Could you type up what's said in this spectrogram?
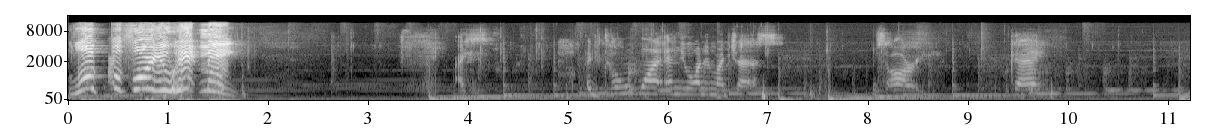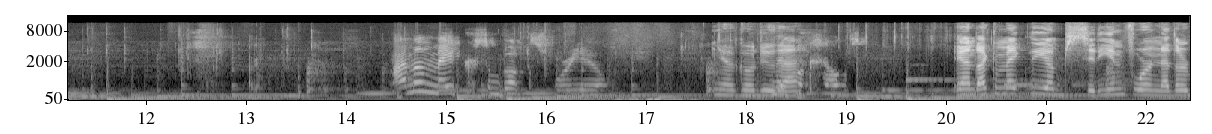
Look before you hit me! I, I don't want anyone in my chest. I'm sorry. Okay? Okay. I'm gonna make some books for you. Yeah, go do Make that. bookshelves. And I can make the obsidian for another,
